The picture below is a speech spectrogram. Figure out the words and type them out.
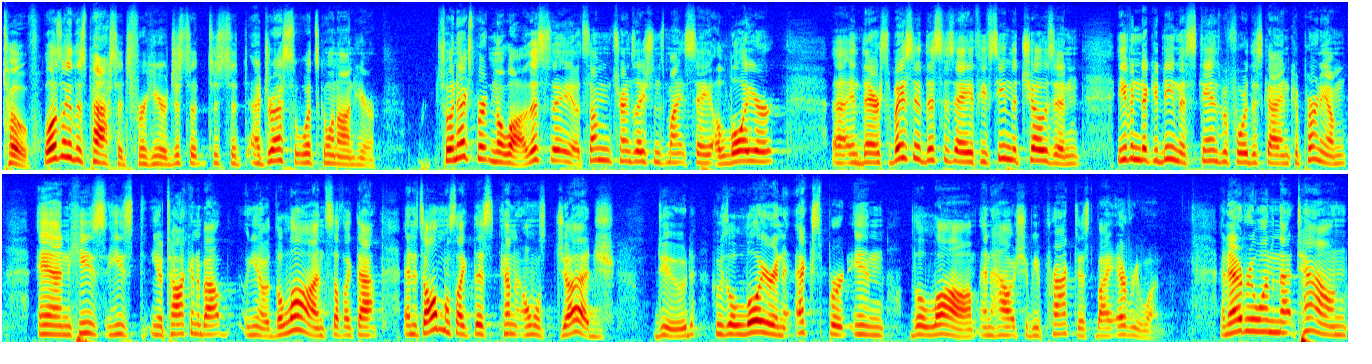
tov? Well, let's look at this passage for here, just to, just to address what's going on here. So, an expert in the law. This uh, some translations might say a lawyer uh, in there. So basically, this is a. If you've seen The Chosen, even Nicodemus stands before this guy in Capernaum, and he's he's you know talking about you know the law and stuff like that. And it's almost like this kind of almost judge dude who's a lawyer and expert in the law and how it should be practiced by everyone. And everyone in that town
